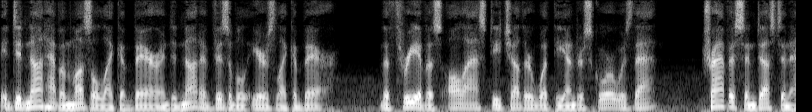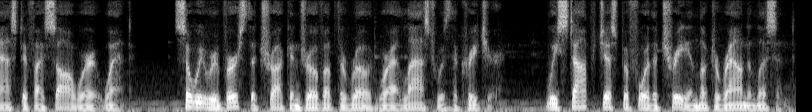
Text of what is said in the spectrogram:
It did not have a muzzle like a bear and did not have visible ears like a bear. The three of us all asked each other what the underscore was that? Travis and Dustin asked if I saw where it went. So we reversed the truck and drove up the road where I last was the creature. We stopped just before the tree and looked around and listened.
